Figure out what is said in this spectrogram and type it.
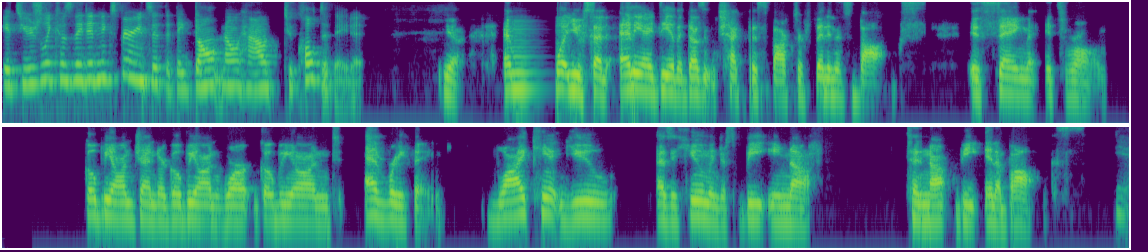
It's usually because they didn't experience it that they don't know how to cultivate it. Yeah. And what you said, any idea that doesn't check this box or fit in this box is saying that it's wrong. Go beyond gender, go beyond work, go beyond everything. Why can't you as a human just be enough to not be in a box? Yeah.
